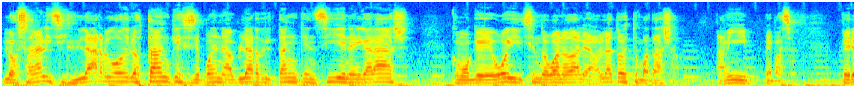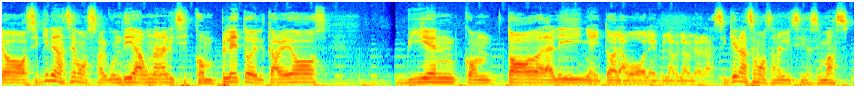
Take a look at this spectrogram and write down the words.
los análisis largos de los tanques y se ponen a hablar del tanque en sí en el garage como que voy diciendo, bueno, dale, habla todo esto en batalla. A mí me pasa. Pero si quieren hacemos algún día un análisis completo del KB2, bien con toda la línea y toda la bola y bla bla bla. bla. Si quieren hacemos análisis así más,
